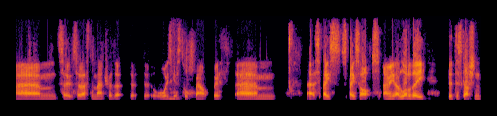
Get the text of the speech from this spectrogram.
Um, so so that's the mantra that that, that always gets mm-hmm. talked about with um, uh, space space ops. I mean, a lot of the the discussion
